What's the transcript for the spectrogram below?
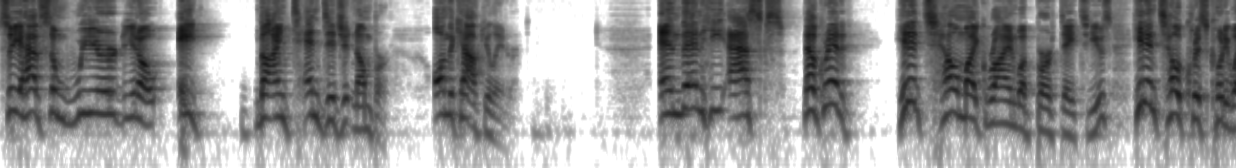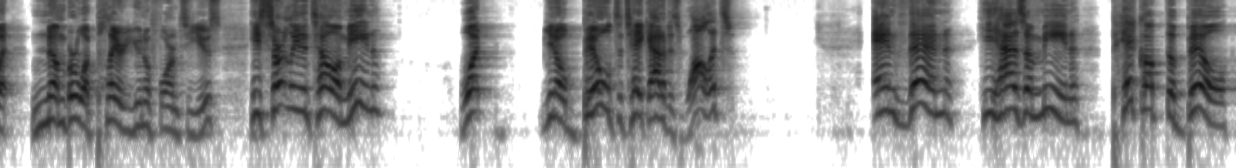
so you have some weird, you know, eight, nine, ten digit number on the calculator. And then he asks, now granted, he didn't tell Mike Ryan what birth date to use. He didn't tell Chris Cote what number, what player uniform to use. He certainly didn't tell Amin what, you know, bill to take out of his wallet. And then he has Amin pick up the bill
